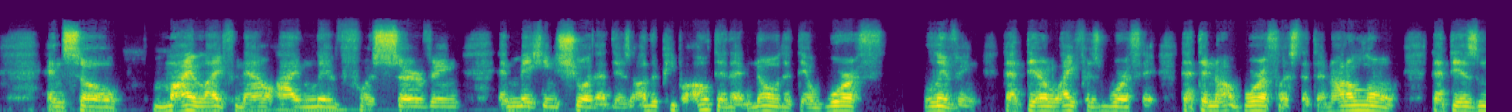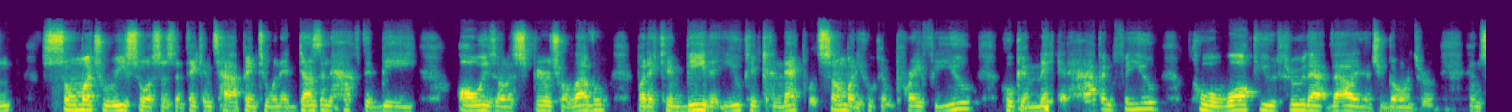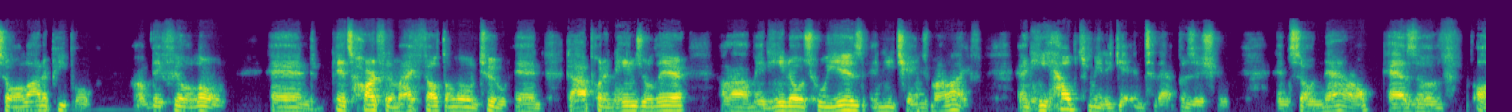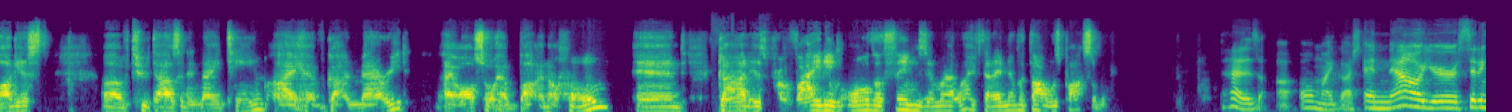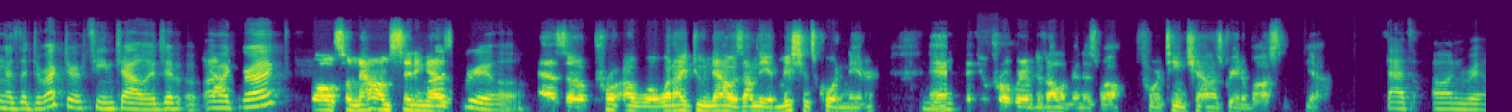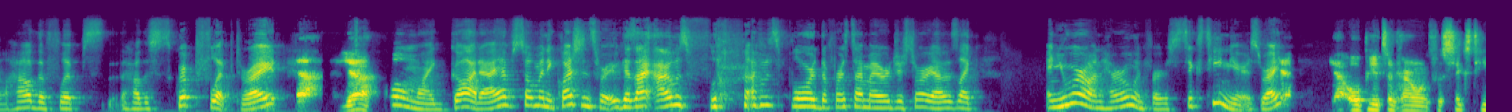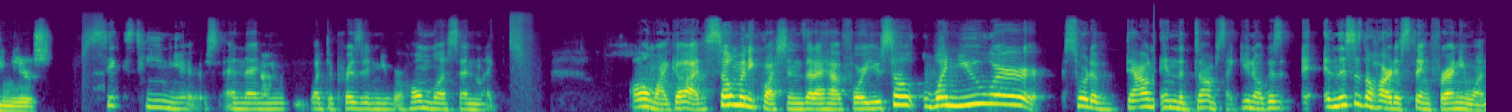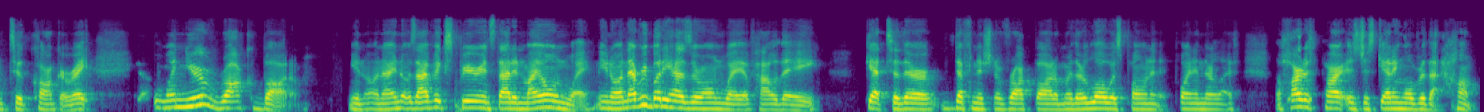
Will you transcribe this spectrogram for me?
And so my life now, I live for serving and making sure that there's other people out there that know that they're worth living, that their life is worth it, that they're not worthless, that they're not alone, that there's so much resources that they can tap into and it doesn't have to be always on a spiritual level but it can be that you can connect with somebody who can pray for you who can make it happen for you who will walk you through that valley that you're going through and so a lot of people um, they feel alone and it's hard for them i felt alone too and god put an angel there um, and he knows who he is and he changed my life and he helped me to get into that position and so now as of august of 2019. I have gotten married. I also have bought a home. And God is providing all the things in my life that I never thought was possible. That is, uh, oh my gosh. And now you're sitting as the director of Teen Challenge. If, yeah. Am I correct? Well, so now I'm sitting That's as real. as a pro. Uh, well, what I do now is I'm the admissions coordinator, Nice. and I do program development as well for Teen Challenge Greater Boston. Yeah. That's unreal. How the flips, how the script flipped, right? Yeah. Yeah. Oh my god, I have so many questions for you because I I was flo- I was floored the first time I heard your story. I was like, and you were on heroin for 16 years, right? Yeah. Opiates and heroin for 16 years. 16 years, and then you went to prison. You were homeless, and like, oh my god, so many questions that I have for you. So when you were sort of down in the dumps like you know because and this is the hardest thing for anyone to conquer right? When you're rock bottom you know and i know as i've experienced that in my own way you know and everybody has their own way of how they get to their definition of rock bottom or their lowest point point in their life. The hardest part is just getting over that hump.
